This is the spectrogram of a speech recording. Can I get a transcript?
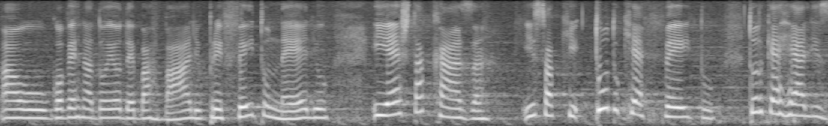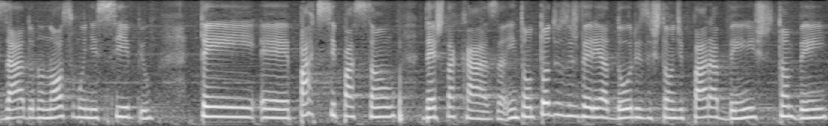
ao governador Helder Barbalho, prefeito Nélio e esta casa. Isso aqui, tudo que é feito, tudo que é realizado no nosso município tem é, participação desta casa. Então, todos os vereadores estão de parabéns também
